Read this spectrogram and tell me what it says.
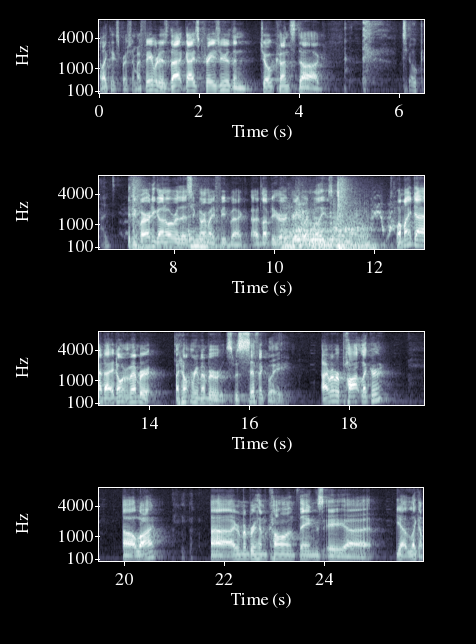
I like the expression. My favorite is that guy's crazier than Joe Cunt's dog. Joe cunt. If you've already gone over this, ignore my feedback. I'd love to hear a great one Will uses. Well, my dad, I don't remember. I don't remember specifically. I remember pot liquor uh, a lot. Uh, I remember him calling things a uh, yeah, like a.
